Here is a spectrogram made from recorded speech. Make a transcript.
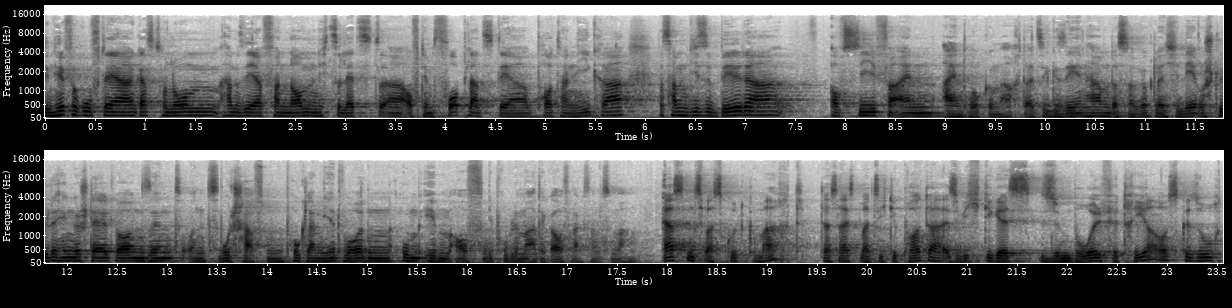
Den Hilferuf der Gastronomen haben Sie ja vernommen, nicht zuletzt äh, auf dem Vorplatz der Porta Nigra. Was haben diese Bilder auf Sie für einen Eindruck gemacht, als Sie gesehen haben, dass da wirklich leere Stühle hingestellt worden sind und Botschaften proklamiert wurden, um eben auf die Problematik aufmerksam zu machen? Erstens war es gut gemacht. Das heißt, man hat sich die Porta als wichtiges Symbol für Trier ausgesucht.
